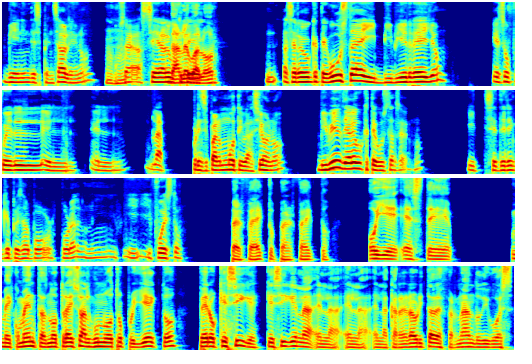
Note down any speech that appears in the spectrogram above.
bien indispensable, ¿no? O sea, hacer algo, que Darle te, valor. hacer algo que te gusta y vivir de ello. Eso fue el, el, el, la principal motivación, ¿no? Vivir de algo que te gusta hacer, ¿no? Y se tienen que empezar por, por algo, ¿no? Y, y fue esto. Perfecto, perfecto. Oye, este, me comentas, ¿no traes algún otro proyecto? Pero ¿qué sigue? ¿Qué sigue en la, en la, en la, en la carrera ahorita de Fernando? Digo, es,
